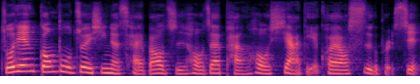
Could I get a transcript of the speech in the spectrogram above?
昨天公布最新的财报之后，在盘后下跌快要四个 percent。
